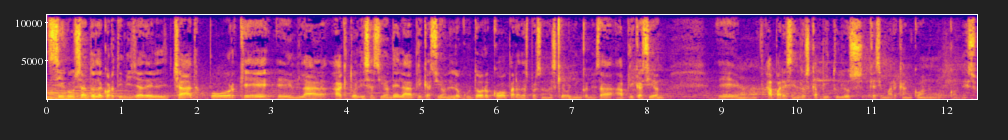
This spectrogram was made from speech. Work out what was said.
Sigo usando la cortinilla del chat porque en la actualización de la aplicación Locutor Co para las personas que oyen con esa aplicación eh, aparecen los capítulos que se marcan con, con, eso.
